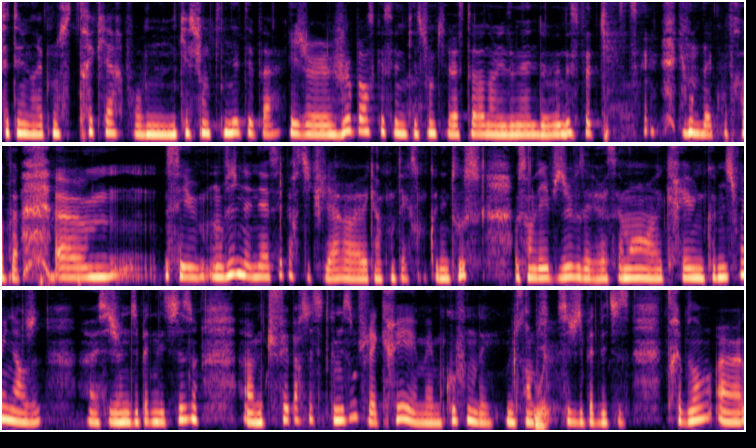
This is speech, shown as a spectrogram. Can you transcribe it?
C'était une réponse très claire pour une question qui n'était pas. Et je, je pense que c'est une question qui restera dans les annales de, de ce podcast. et on ne la coupera pas. Euh, c'est, on vit une année assez particulière avec un contexte qu'on connaît tous. Au sein de l'EFG, vous avez récemment euh, créé une commission énergie, euh, si je ne dis pas de bêtises. Euh, tu fais partie de cette commission, tu l'as créée et même cofondée, il me semble, si je dis pas de bêtises. Très bien. Euh,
